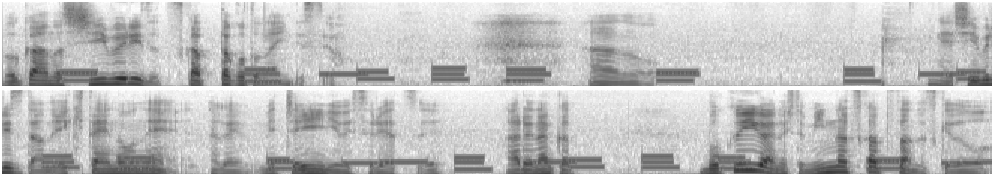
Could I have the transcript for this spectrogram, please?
僕はあのシーブリーズ使ったことないんですよ。あのね、シーブリーズってあの液体のねなんかめっちゃいい匂いするやつ？あれなんか僕以外の人みんな使ってたんですけど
